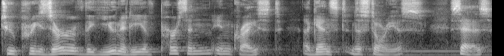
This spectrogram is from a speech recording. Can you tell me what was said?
to preserve the unity of person in Christ against Nestorius, says,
